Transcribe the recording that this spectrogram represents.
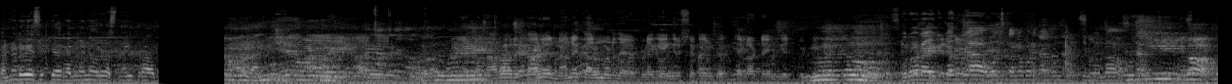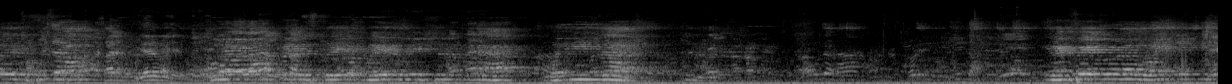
ಕನ್ನಡವೇ ಸತ್ಯ ರಂಗಣ್ಣವರ ಸ್ನೇಹಿತರಾದ ನಾರ್ವಾರ ಕಾಲೇ ನಾನೇ ಕಾಲ್ ಮಾಡಿದೆ. ಬೆಳಗ್ಗೆ ಹೆಂಗೆ ಶಟಲ್ ಗೊತ್ತಿಲ್ಲ ಟೈಮ್ಗೆ ಗೆದ್ಬಿಟ್ಟು. ಕೆಂಪೇಗೌಡ ವೈದ್ಯಕೀಯ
